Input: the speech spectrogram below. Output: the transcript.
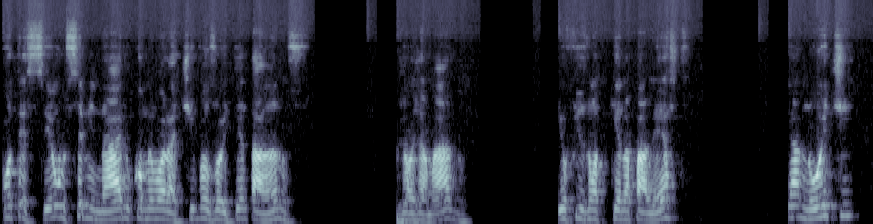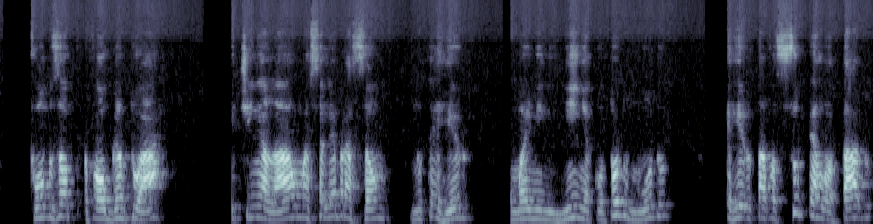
aconteceu o seminário comemorativo aos 80 anos do Jorge Amado. Eu fiz uma pequena palestra e à noite fomos ao, ao Gantuá, e tinha lá uma celebração no terreiro, com mãe menininha, com todo mundo. O terreiro estava super lotado.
